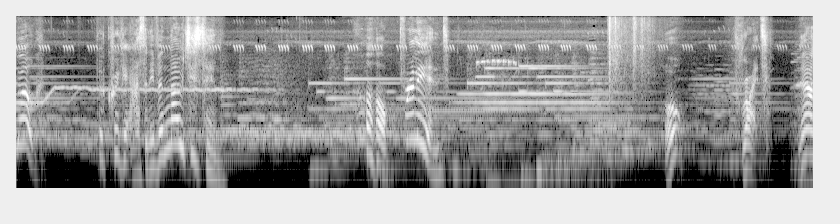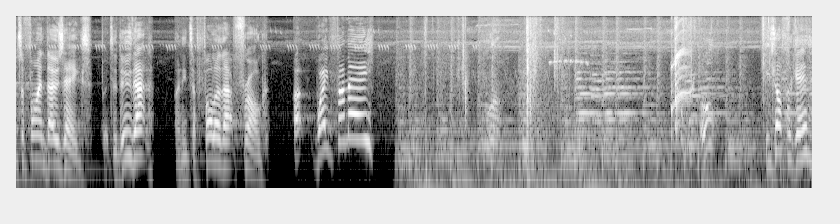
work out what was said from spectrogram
Look, the cricket hasn't even noticed him. Oh, brilliant. Oh, right. Now to find those eggs. But to do that, I need to follow that frog. Uh, wait for me! Oh, he's off again.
